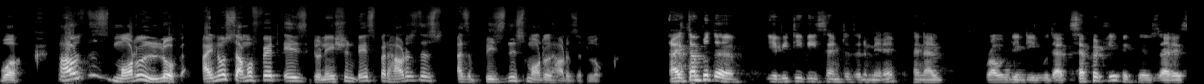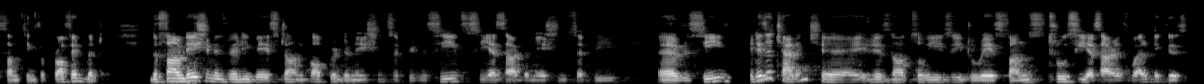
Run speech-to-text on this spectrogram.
work? How does this model look? I know some of it is donation based, but how does this, as a business model, how does it look? I'll come to the ABTP centers in a minute, and I'll probably deal with that separately because that is something for profit. But the foundation is really based on corporate donations that we receive, CSR donations that we uh, receive. It is a challenge. Uh, it is not so easy to raise funds through CSR as well because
